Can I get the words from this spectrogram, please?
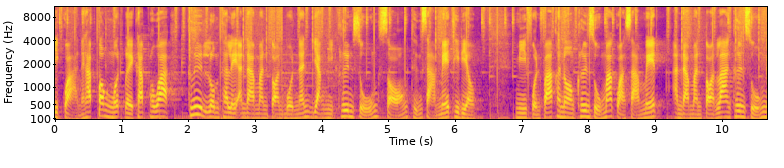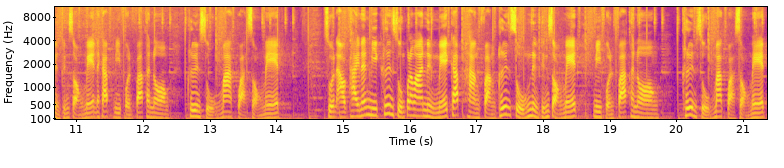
ดีกว่านะครับ ต้องงดเลยครับ เพราะว่าคลื่นลมทะเลอันดามันตอนบนนั้น ยังมีคลื่นสูง 2-3 เมตรทีเดียว มีฝนฟ้าขนองคลื่นสูงมากกว่า 3 เมตร อันดามันตอนล่างคลื่นสูง 1-2 เมตรนะครับมีฝนฟ้าขนองคลื่นสูงมากกว่า 2 เมตรส่วนอ่าวไทยนั้นมีคลื่นสูงประมาณ 1 เมตรครับ ห่างฝั่งคลื่นสูง 1-2 เมตร มีฝนฟ้าขนอง คลื่นสูงมากกว่า 2 เมตร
